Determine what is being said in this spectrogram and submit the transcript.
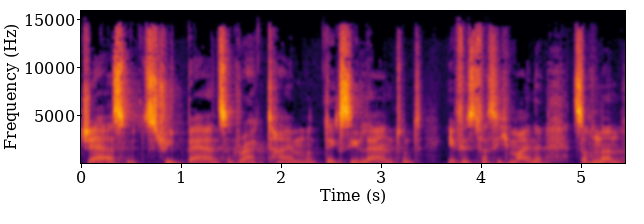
Jazz mit Street Bands und Ragtime und Dixieland und ihr wisst, was ich meine, sondern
